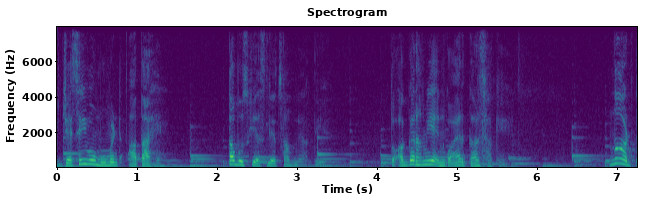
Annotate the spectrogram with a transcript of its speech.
जैसे ही वो मूवमेंट आता है, तब उसकी असलियत सामने आती है। तो अगर हम ये इंक्वायर कर सके not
